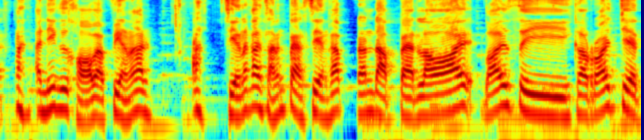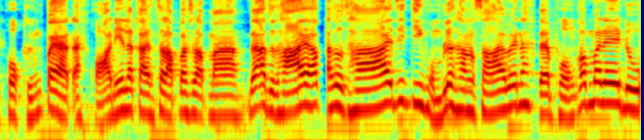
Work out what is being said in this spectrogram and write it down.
8อันนี้คือขอแบบเสี่ยงแล้วกัน เสียงแล้วกัน3ถึง8เสียงครับระดับ 800 104กับ107 6ถึง8อะขออันนี้แล้วกันสลับไปสลับมาแล้วอันสุดท้ายครับอันสุดท้ายที่จริงผมเลือกทางซ้ายไว้นะแต่ผมก็ไม่ได้ดู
